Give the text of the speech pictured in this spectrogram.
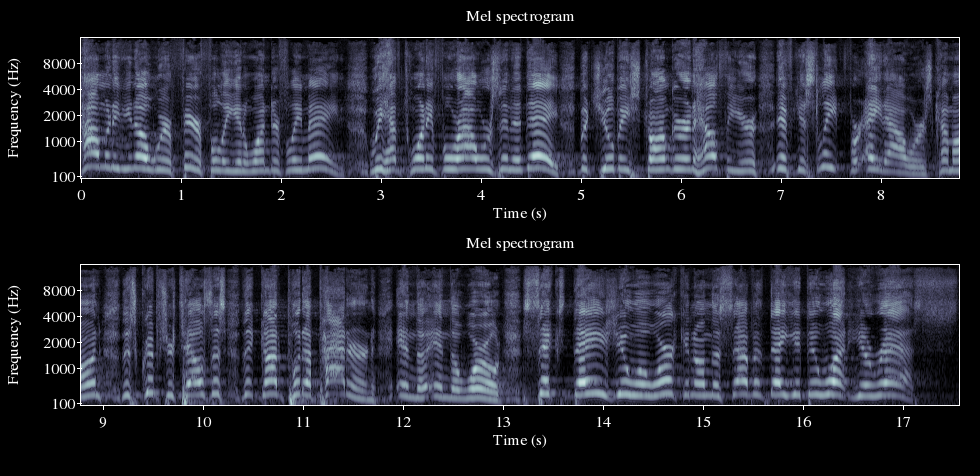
How many of you know we're fearfully and wonderfully made? We have 24 hours in a day, but you'll be stronger and healthier if you sleep for eight hours. Come on. The scripture tells us that God put a pattern in the, in the world. Six days you will work, and on the seventh day you do what? You rest.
